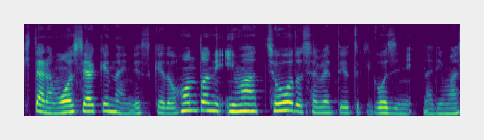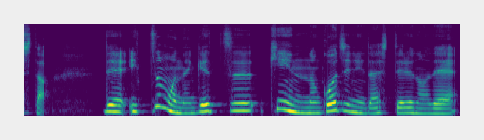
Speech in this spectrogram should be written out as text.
きたら申し訳ないんですけど、本当に今ちょうど喋っている時5時になりました。で、いつもね、月、金の5時に出してるので、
